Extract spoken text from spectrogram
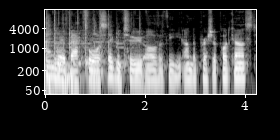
And we're back for segment two of the Under Pressure podcast.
